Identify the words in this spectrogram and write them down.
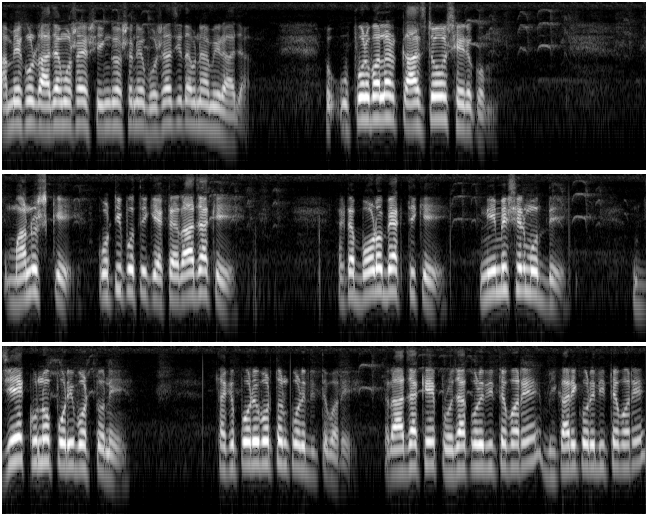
আমি এখন রাজামশাইয়ের সিংহাসনে বসে আছি, তার মানে আমি রাজা। তো উপরওয়ালার কাজটাও সেরকম। মানুষকে, কোটিপতিকে, একটা রাজাকে, একটা বড় ব্যক্তিকে নিমেষের মধ্যে যে কোনো পরিবর্তনে তাকে পরিবর্তন করে দিতে পারে। রাজাকে প্রজা করে দিতে পারে ভিকারি করে দিতে পারে,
